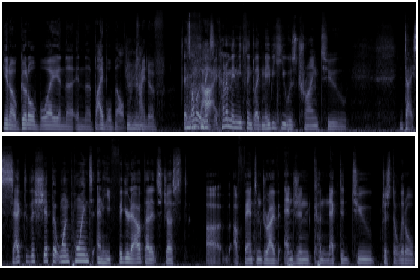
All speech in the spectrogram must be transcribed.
you know, good old boy in the in the Bible Belt, Mhm. kind of. It's almost it makes it kind of made me think like maybe he was trying to dissect the ship at one point, and he figured out that it's just uh, a Phantom Drive engine connected to just a little.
